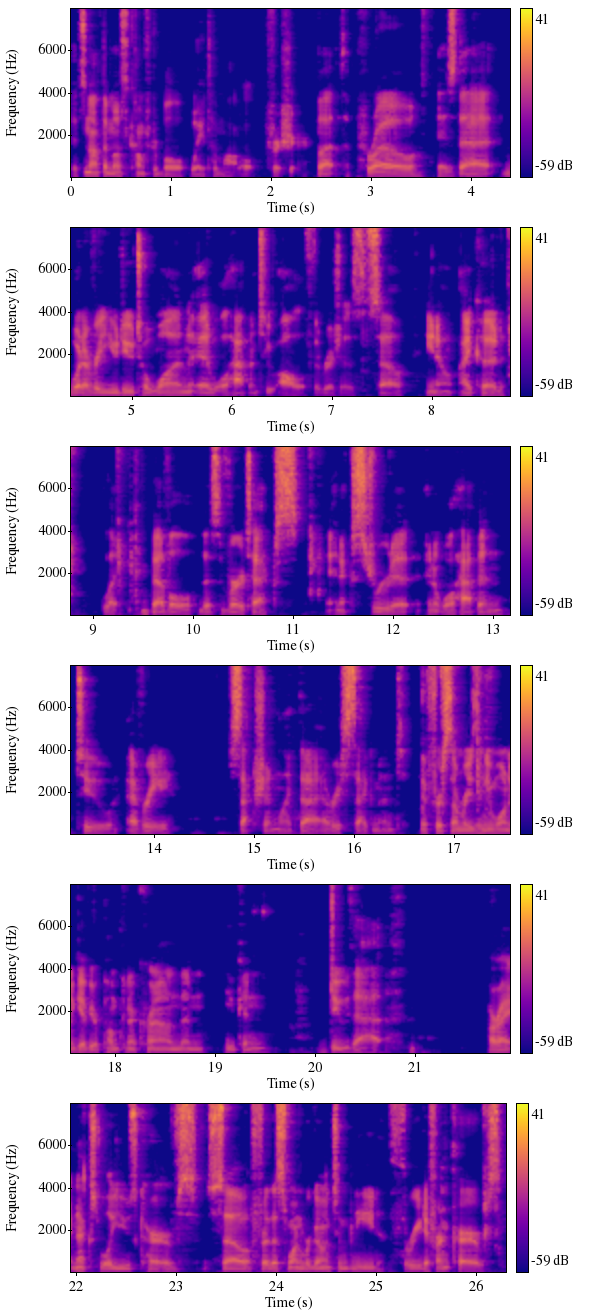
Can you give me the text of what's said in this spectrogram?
it's not the most comfortable way to model for sure. But the pro is that whatever you do to one, it will happen to all of the ridges. So, you know, I could like bevel this vertex and extrude it and it will happen to every section like that, every segment. If for some reason you want to give your pumpkin a crown, then you can do that. All right, next we'll use curves. So for this one, we're going to need three different curves.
